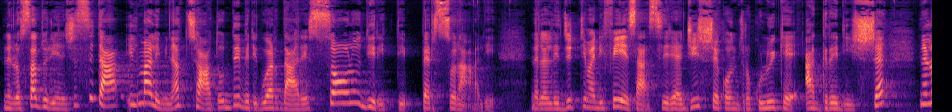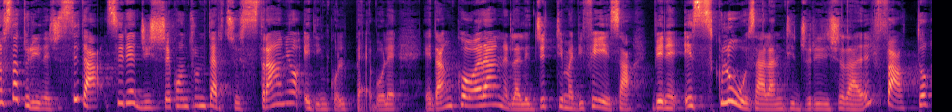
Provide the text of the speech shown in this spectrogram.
Nello stato di necessità il male minacciato deve riguardare solo diritti personali. Nella legittima difesa si reagisce contro colui che aggredisce, nello stato di necessità si reagisce contro un terzo estraneo ed incolpevole. Ed ancora, nella legittima difesa viene esclusa l'antigiuridicità del fatto,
